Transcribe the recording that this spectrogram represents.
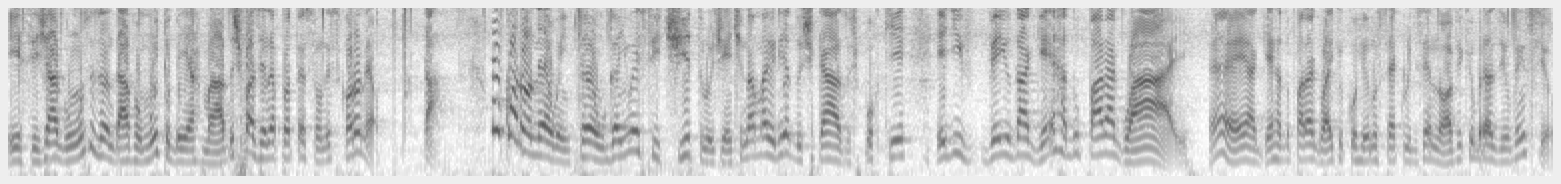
Esses jagunços andavam muito bem armados fazendo a proteção desse coronel. Tá. O coronel, então, ganhou esse título, gente, na maioria dos casos, porque ele veio da Guerra do Paraguai. É, é a Guerra do Paraguai que ocorreu no século XIX que o Brasil venceu.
